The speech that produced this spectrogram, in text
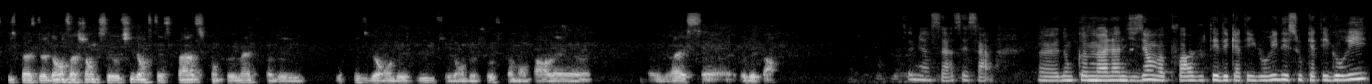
ce qui se passe dedans, sachant que c'est aussi dans cet espace qu'on peut mettre des, prises de rendez-vous, ce genre de choses, comme en parlait euh, Grèce euh, au départ. C'est bien ça, c'est ça. Donc, comme Alain disait, on va pouvoir ajouter des catégories, des sous-catégories.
